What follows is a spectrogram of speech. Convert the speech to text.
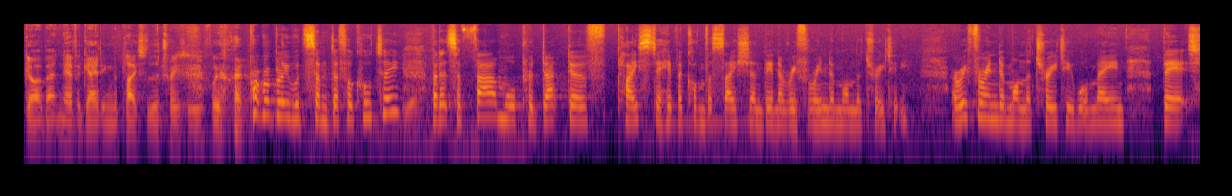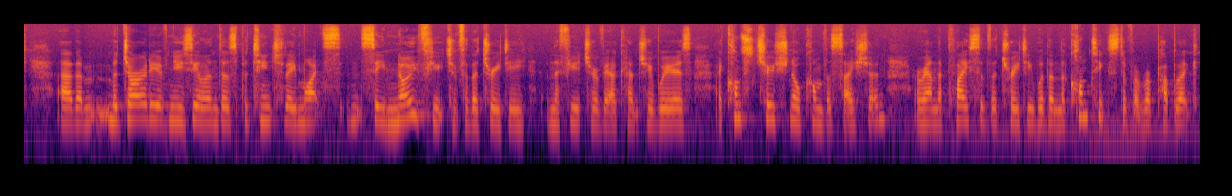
go about navigating the place of the treaty if we were? Probably with some difficulty, yeah. but it's a far more productive place to have a conversation than a referendum on the treaty. A referendum on the treaty will mean that uh, the majority of New Zealanders potentially might see no future for the treaty in the future of our country, whereas a constitutional conversation around the place of the treaty within the context of a republic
